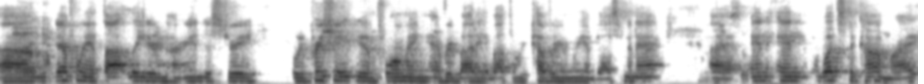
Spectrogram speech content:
Uh, you're definitely a thought leader in our industry. We appreciate you informing everybody about the Recovery and Reinvestment Act uh, and and what's to come. Right?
